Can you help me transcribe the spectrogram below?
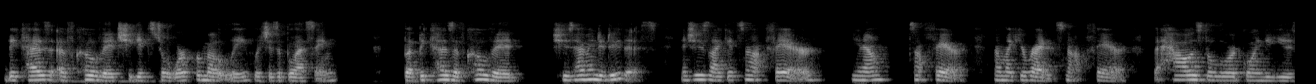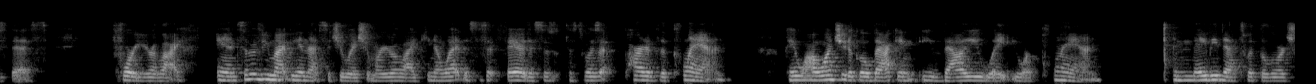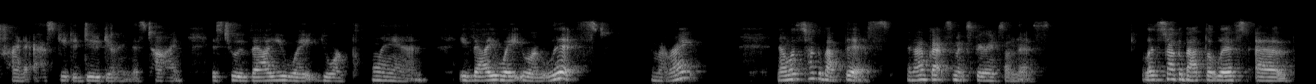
because of COVID, she gets to work remotely, which is a blessing. But because of COVID, she's having to do this. And she's like, it's not fair, you know? It's not fair. And I'm like, you're right, it's not fair. But how is the Lord going to use this for your life? and some of you might be in that situation where you're like you know what this isn't fair this is this wasn't part of the plan okay well i want you to go back and evaluate your plan and maybe that's what the lord's trying to ask you to do during this time is to evaluate your plan evaluate your list am i right now let's talk about this and i've got some experience on this let's talk about the list of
